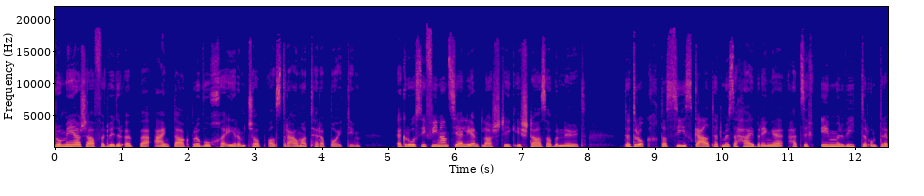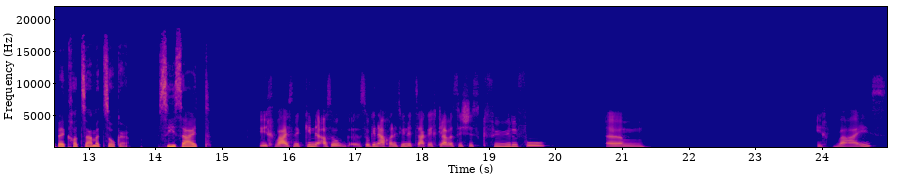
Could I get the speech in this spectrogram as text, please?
Romea arbeitet wieder etwa einen Tag pro Woche in ihrem Job als Traumatherapeutin. Eine grosse finanzielle Entlastung ist das aber nicht. Der Druck, dass sie das Geld hat müssen heimbringen, hat sich immer weiter um Rebecca zusammengezogen. Sie sagt, ich weiß nicht genau, also so genau kann ich es nicht sagen. Ich glaube, es ist ein Gefühl von ähm, ich weiß,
